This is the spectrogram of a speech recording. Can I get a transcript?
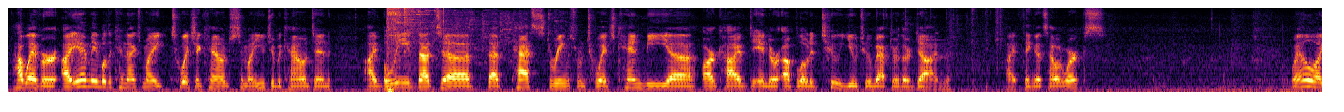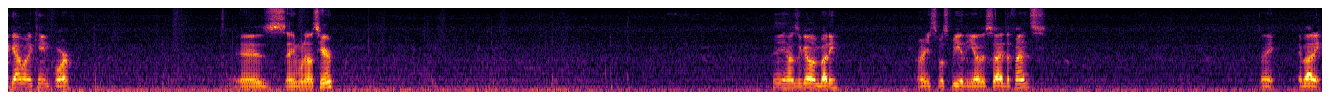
However, I am able to connect my Twitch account to my YouTube account, and I believe that, uh, that past streams from Twitch can be, uh, archived and or uploaded to YouTube after they're done. I think that's how it works. Well, I got what I came for. Is anyone else here? Hey, how's it going, buddy? Aren't you supposed to be on the other side of the fence? Hey, hey, buddy.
